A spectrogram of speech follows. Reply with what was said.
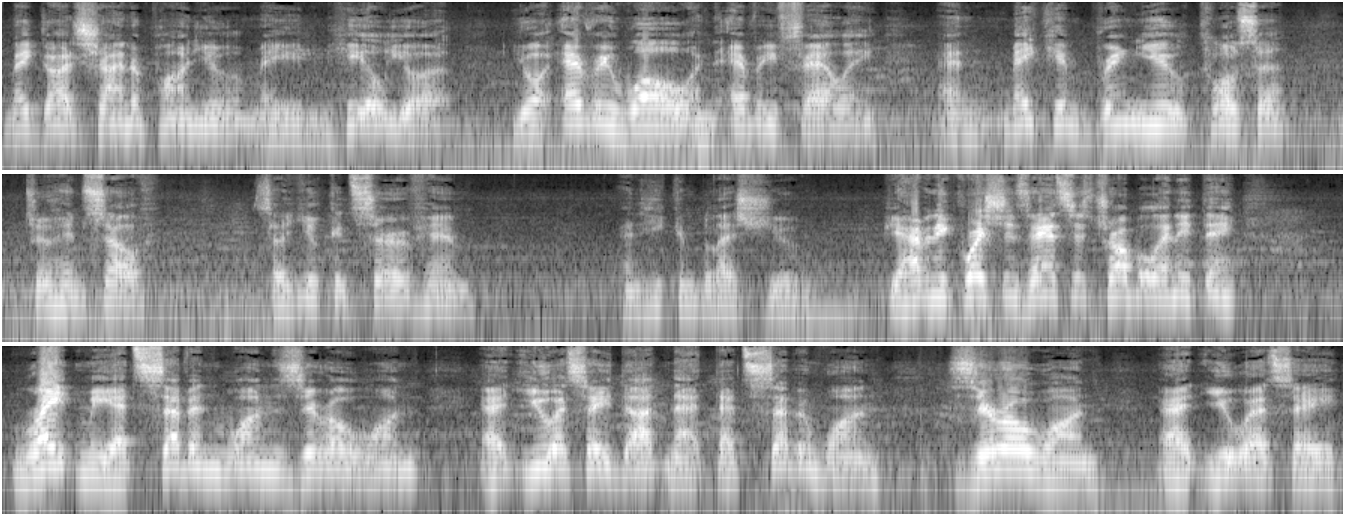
May God shine upon you. May He heal your your every woe and every failing, and make Him bring you closer to Himself, so you can serve Him, and He can bless you. If you have any questions, answers, trouble, anything, write me at 7101 at usa.net. That's 7101 at usa.net.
